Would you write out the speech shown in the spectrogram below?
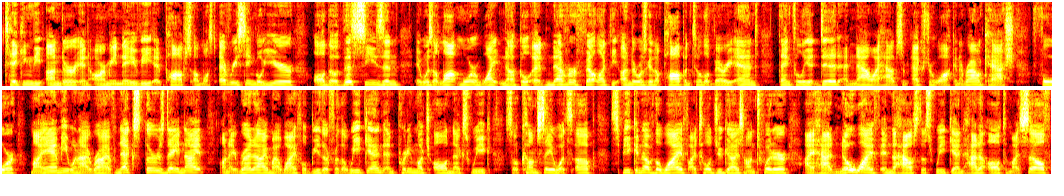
taking the under in Army Navy. It pops almost every single year, although this season it was a lot more white knuckle. It never felt like the under was going to pop until the very end. Thankfully, it did, and now I have some extra walking around cash for Miami when I arrive next Thursday night on a red eye. My wife will be there for the weekend and pretty much all next week. So come say what's up. Speaking of the wife, I told you guys on Twitter I had no wife in the house this weekend, had it all to myself.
